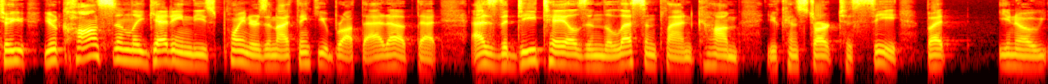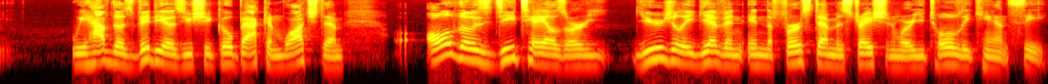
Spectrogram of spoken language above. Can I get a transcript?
So you're constantly getting these pointers, and I think you brought that up. That as the details in the lesson plan come, you can start to see. But you know, we have those videos. You should go back and watch them. All those details are usually given in the first demonstration where you totally can't see,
